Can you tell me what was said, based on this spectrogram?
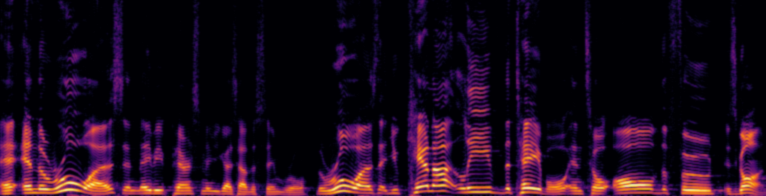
And, and the rule was, and maybe parents, maybe you guys have the same rule. The rule was that you cannot leave the table until all the food is gone.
